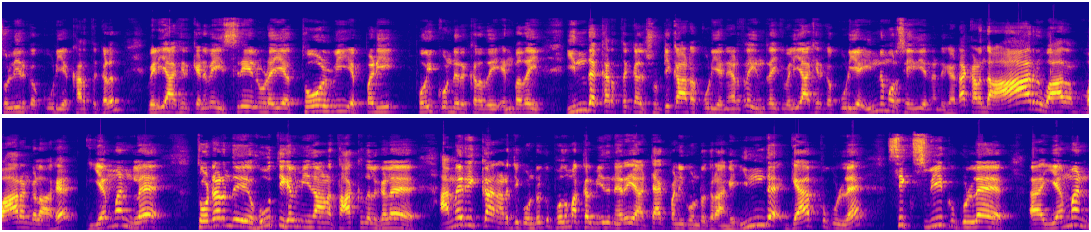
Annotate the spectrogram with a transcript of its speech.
சொல்லியிருக்கக்கூடிய கருத்துக்களும் வெளியாக எனவே இஸ்ரேலுடைய தோல்வி எப்படி போய்கொண்டிருக்கிறது என்பதை இந்த கருத்துக்கள் சுட்டிக்காட்டக்கூடிய நேரத்தில் இன்றைக்கு வெளியாக இருக்கக்கூடிய இன்னும் ஒரு செய்தி என்னன்னு கேட்டால் கடந்த ஆறு வாரம் வாரங்களாக யமன்ல தொடர்ந்து ஹூத்திகள் மீதான தாக்குதல்களை அமெரிக்கா நடத்தி கொண்டிருக்கு. பொதுமக்கள் மீது நிறைய அட்டாக் பண்ணி கொண்டிருக்கிறாங்க. இந்த கேப்புக்குள்ள சிக்ஸ் வீக்குக்குள்ள யமன்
